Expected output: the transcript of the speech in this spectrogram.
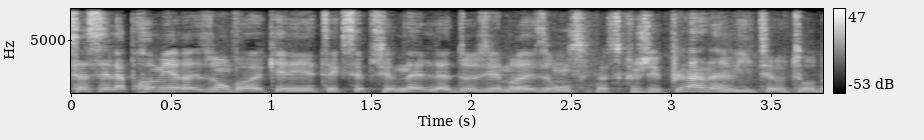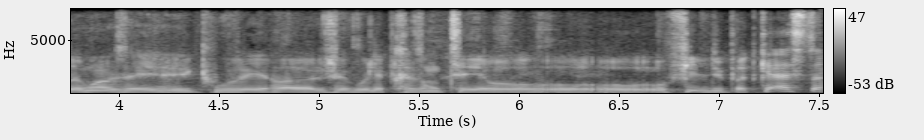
Ça c'est la première raison pour laquelle il est exceptionnel. La deuxième raison c'est parce que j'ai plein d'invités autour de moi, vous allez découvrir euh, je vais vous les présenter au, au, au, fil du podcast.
